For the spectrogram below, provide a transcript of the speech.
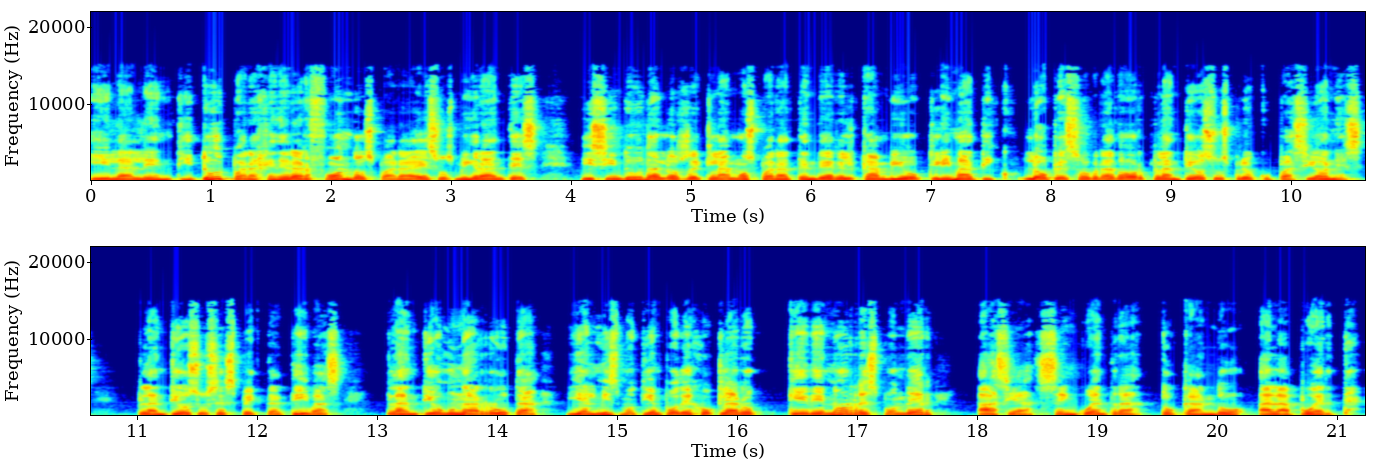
y la lentitud para generar fondos para esos migrantes y sin duda los reclamos para atender el cambio climático. López Obrador planteó sus preocupaciones, planteó sus expectativas, planteó una ruta y al mismo tiempo dejó claro que de no responder, Asia se encuentra tocando a la puerta.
